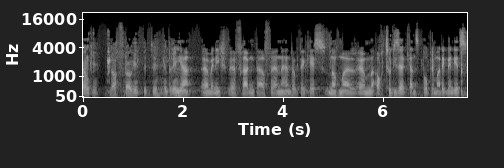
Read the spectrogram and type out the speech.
Danke. Nachfrage bitte, Herr Brehm. Ja, äh, wenn ich äh, fragen darf, Herrn Dr. Kess, nochmal ähm, auch zu dieser ganzen Problematik. Wenn jetzt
